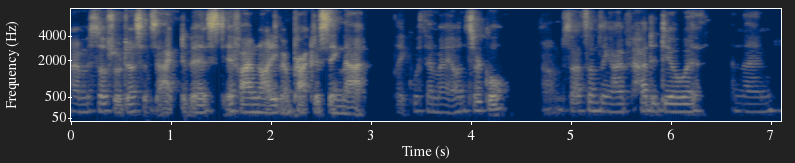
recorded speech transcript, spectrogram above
I'm a social justice activist if I'm not even practicing that like within my own circle? Um, so that's something I've had to deal with. And then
